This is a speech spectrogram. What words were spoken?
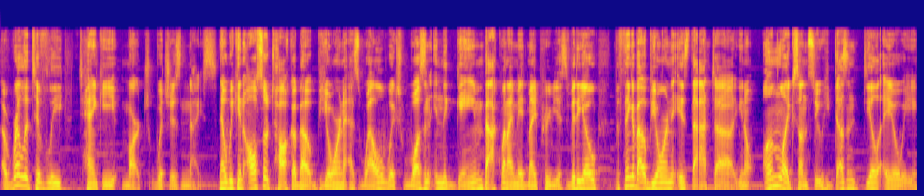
a relatively tanky March which is nice. Now we can also talk about Bjorn as well which wasn't in the game back when I made my previous video. The thing about Bjorn is that uh you know unlike Sun Tzu he doesn't deal AoE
